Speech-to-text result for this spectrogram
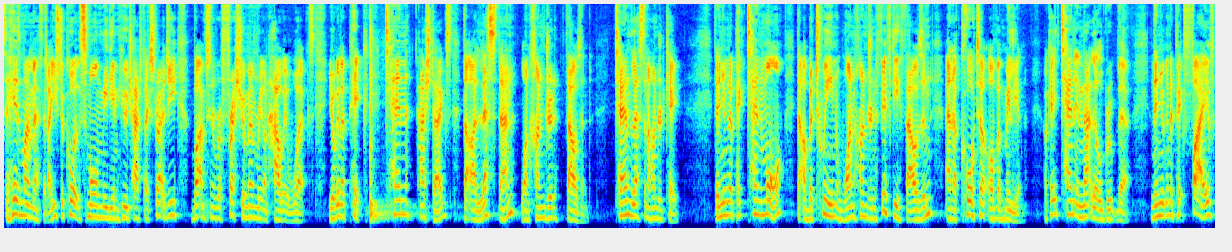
So here's my method. I used to call it the small, medium, huge hashtag strategy, but I'm just to refresh your memory on how it works. You're to pick 10 hashtags that are less than 100,000, 10 less than 100K. Then you're to pick 10 more that are between 150,000 and a quarter of a million. Okay, 10 in that little group there. And then you're to pick five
